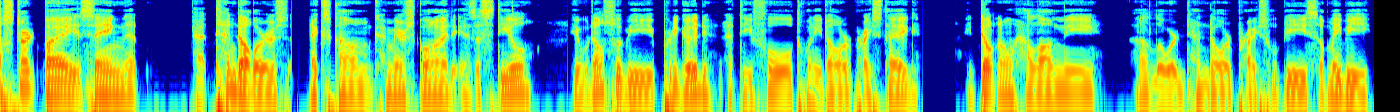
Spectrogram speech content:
I'll start by saying that at $10, XCOM Chimera Squad is a steal. It would also be pretty good at the full $20 price tag. I don't know how long the uh, lowered $10 price will be, so maybe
